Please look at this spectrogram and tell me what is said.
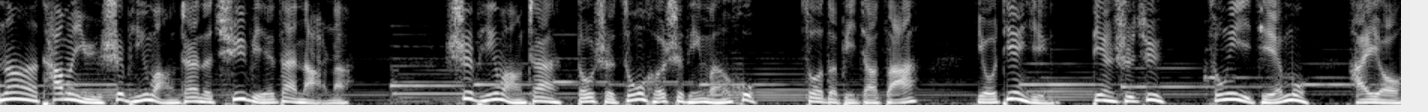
那他们与视频网站的区别在哪儿呢？视频网站都是综合视频门户，做的比较杂，有电影、电视剧、综艺节目，还有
